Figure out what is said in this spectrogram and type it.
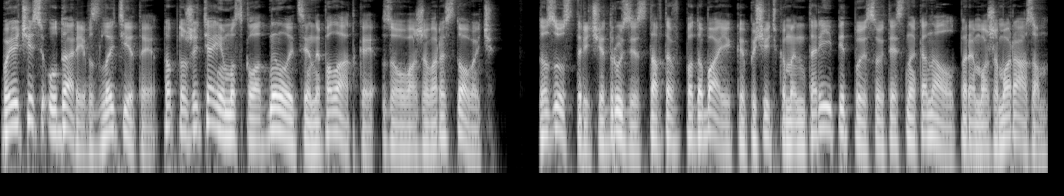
боячись ударів злетіти, тобто життя йому складнили ці неполадки, зауважив Арестович. До зустрічі, друзі, ставте вподобайки, пишіть коментарі, підписуйтесь на канал. Переможемо разом.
